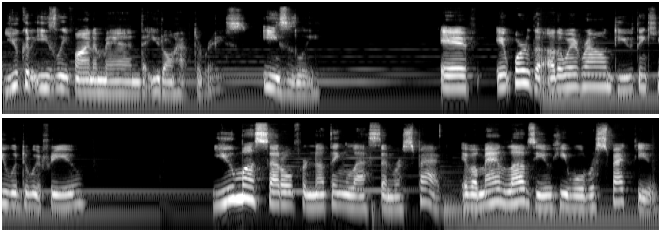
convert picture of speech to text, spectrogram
You could easily find a man that you don't have to raise. Easily. If it were the other way around, do you think he would do it for you? You must settle for nothing less than respect. If a man loves you, he will respect you.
